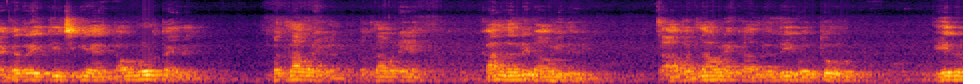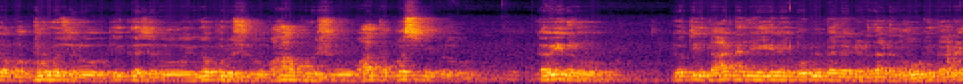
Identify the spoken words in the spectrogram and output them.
ಯಾಕಂದರೆ ಇತ್ತೀಚೆಗೆ ನಾವು ನೋಡ್ತಾ ಇದ್ದೇವೆ ಬದಲಾವಣೆಗಳನ್ನು, ಬದಲಾವಣೆ ಕಾಲದಲ್ಲಿ ನಾವಿದ್ದೀವಿ. ಆ ಬದಲಾವಣೆ ಕಾಲದಲ್ಲಿ ಇವತ್ತು ಏನು ನಮ್ಮ ಪೂರ್ವಜರು, ದಿಗ್ಗಜರು, ಯುಗಪುರುಷರು, ಮಹಾಪುರುಷರು ಮಹಾತಪಸ್ವಿಗಳು ಕವಿಗಳು ಇವತ್ತು ಈ ನಾಡಿನಲ್ಲಿ ಏನು ಈ ಭೂಮಿ ಮೇಲೆ ನಡೆದಾಡಲು ಹೋಗಿದ್ದಾರೆ,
